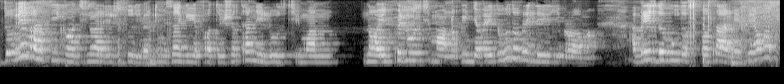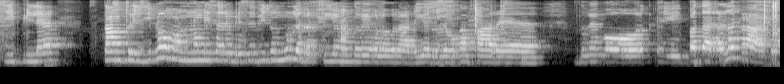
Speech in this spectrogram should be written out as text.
doveva sì continuare gli studi perché mi sa che io ho fatto 18 anni l'ultimo anno no il penultimo anno quindi avrei dovuto prendere il diploma. Avrei dovuto sposarmi il prima possibile tanto il diploma non mi sarebbe servito nulla perché io non dovevo lavorare io dovevo campare dovevo eh, badare alla casa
